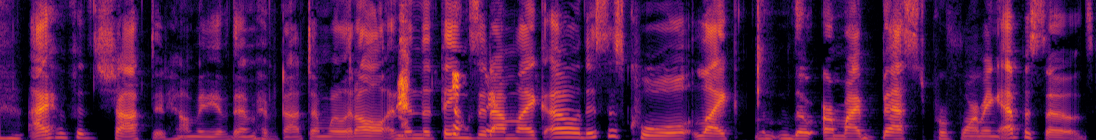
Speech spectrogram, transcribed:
Mm-hmm. I have been shocked at how many of them have not done well at all. And then the things that I'm like, oh, this is cool, like the, are my best performing episodes.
